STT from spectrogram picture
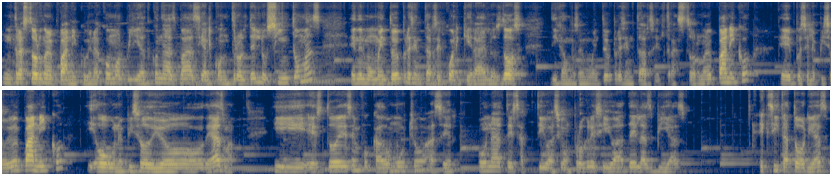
un trastorno de pánico y una comorbilidad con asma hacia el control de los síntomas en el momento de presentarse cualquiera de los dos digamos, en el momento de presentarse el trastorno de pánico, eh, pues el episodio de pánico o un episodio de asma. Y esto es enfocado mucho a hacer una desactivación progresiva de las vías excitatorias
